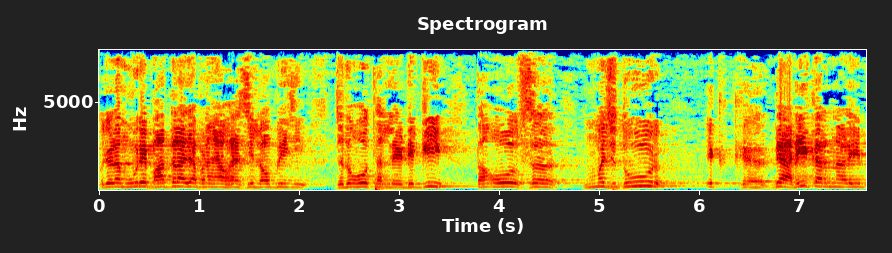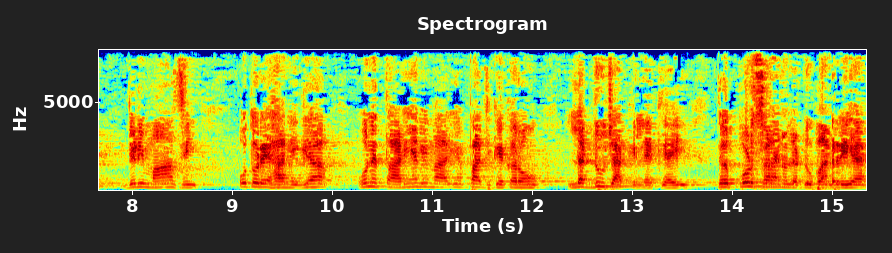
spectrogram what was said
ਉਹ ਜਿਹੜਾ ਮੂਰੇ ਬਾਦਰਾ ਜਿਹਾ ਬਣਾਇਆ ਹੋਇਆ ਸੀ ਲੌਬੀ ਜੀ, ਜਦੋਂ ਉਹ ਥੱਲੇ ਡਿੱਗੀ, ਤਾਂ ਉਸ ਮਜ਼ਦੂਰ ਇੱਕ ਦਿਹਾੜੀ ਕਰਨ ਵਾਲੀ ਜਿਹੜੀ ਮਾਂ ਸੀ, ਉਹ ਤੋਂ ਰਿਹਾ ਨਹੀਂ ਗਿਆ। ਉਹਨੇ ਤਾੜੀਆਂ ਵੀ ਮਾਰੀਆਂ, ਭੱਜ ਕੇ ਘਰੋਂ ਲੱਡੂ ਚੱਕ ਕੇ ਲੈ ਕੇ ਆਈ ਤੇ ਪੁਲਿਸ ਵਾਲਿਆਂ ਨੂੰ ਲੱਡੂ ਬਣ ਰਹੀ ਹੈ,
